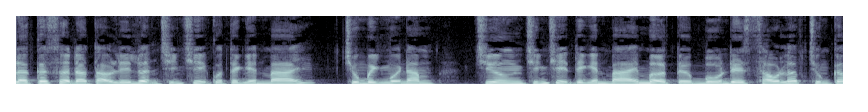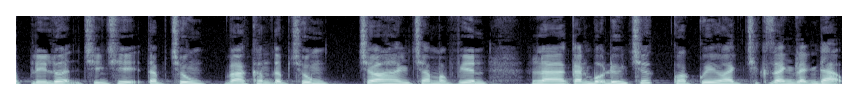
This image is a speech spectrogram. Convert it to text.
là cơ sở đào tạo lý luận chính trị của tỉnh Yên Bái. Trung bình mỗi năm, trường chính trị tỉnh Yên Bái mở từ 4 đến 6 lớp trung cấp lý luận chính trị tập trung và không tập trung cho hàng trăm học viên là cán bộ đương chức hoặc quy hoạch chức danh lãnh đạo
